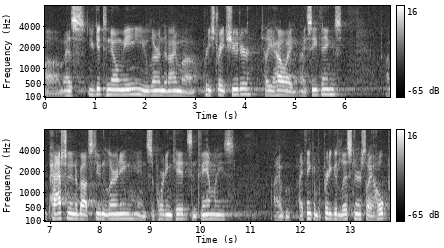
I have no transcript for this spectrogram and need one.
um, as you get to know me, you learn that I'm a pretty straight shooter, tell you how I, I see things. I'm passionate about student learning and supporting kids and families. I'm, I think I'm a pretty good listener, so I hope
